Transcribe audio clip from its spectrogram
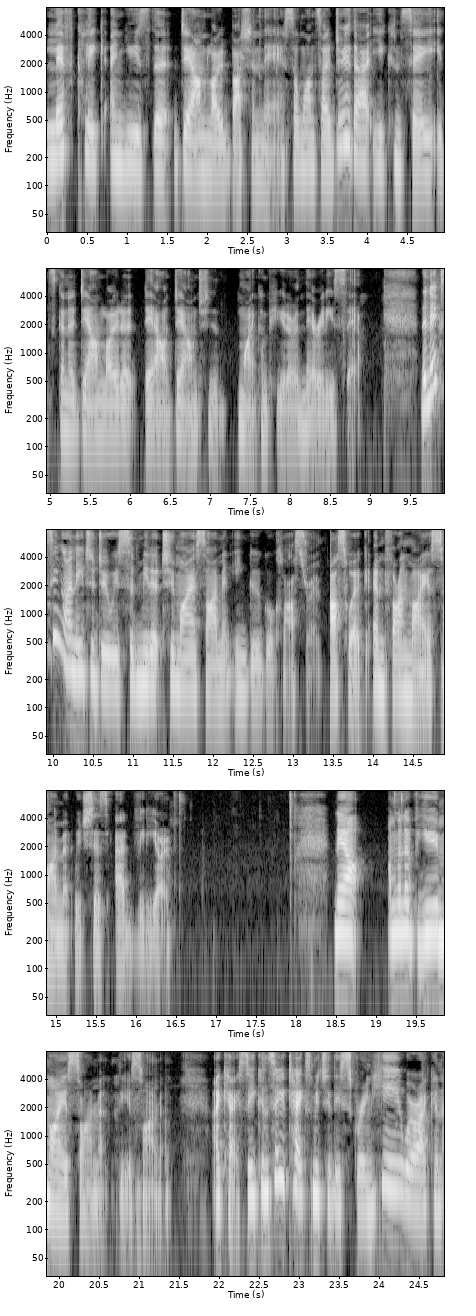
left click and use the download button there. So once I do that, you can see it's going to download it down, down to my computer and there it is there. The next thing I need to do is submit it to my assignment in Google Classroom. Classwork and find my assignment which says add video. Now I'm going to view my assignment, the assignment. Okay, so you can see it takes me to this screen here where I can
